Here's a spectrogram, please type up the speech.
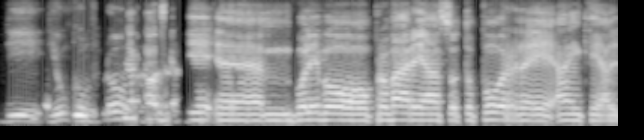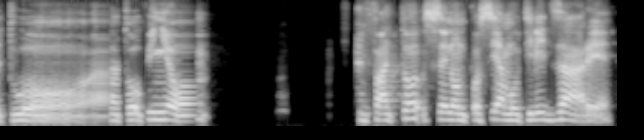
di, di, un confronto. Una cosa che ehm, volevo provare a sottoporre anche al tuo, alla tua opinione, il fatto se non possiamo utilizzare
